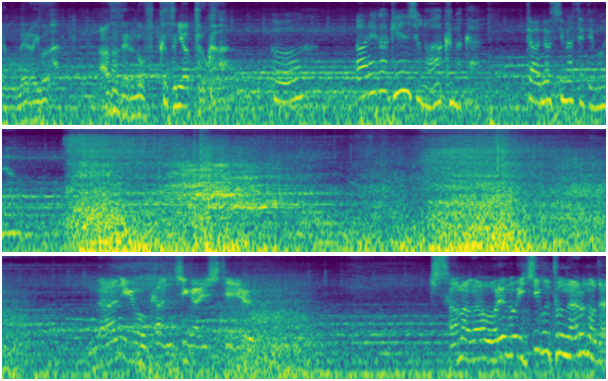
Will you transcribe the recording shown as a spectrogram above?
ヤの狙いはアザゼルの復活にあったのか？ほうあれが原初の悪魔か。楽しませてもらおう。何を勘違いしている？貴様が俺の一部となるのだ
